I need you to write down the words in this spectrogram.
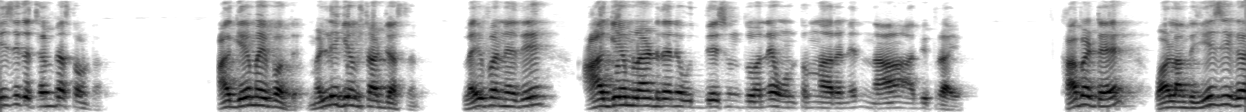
ఈజీగా చంపేస్తూ ఉంటారు. ఆ గేమ్ అయిపోద్ది. మళ్ళీ గేమ్ స్టార్ట్ చేస్తారు. లైఫ్ అనేది ఆ గేమ్ లాంటిదనే ఉద్దేశంతోనే ఉంటున్నారనేది నా అభిప్రాయం. కాబట్టి వాళ్ళు అంత ఈజీగా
